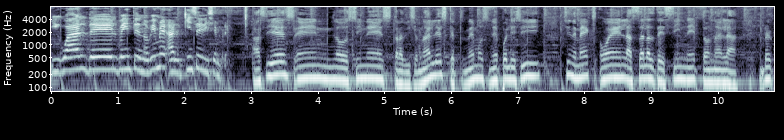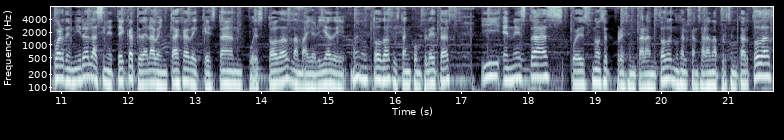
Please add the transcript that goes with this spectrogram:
igual del 20 de noviembre al 15 de diciembre. Así es, en los cines tradicionales que tenemos, Cinépolis y Cinemex, o en las salas de cine Tonala. Recuerden, ir a la cineteca te da la ventaja de que están pues todas, la mayoría de, bueno, todas están completas. Y en estas pues no se presentarán todas, no se alcanzarán a presentar todas.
